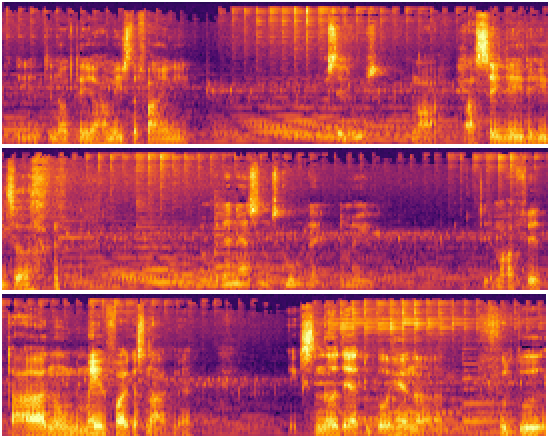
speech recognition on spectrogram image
Fordi det er nok det, jeg har mest erfaring i. At sælge hus? Nej, bare sælge i det hele taget. Og hvordan er sådan en skoledag normalt? Det er meget fedt. Der er nogle normale folk at snakke med. Ikke sådan noget der, at du går hen og fuldt ud.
